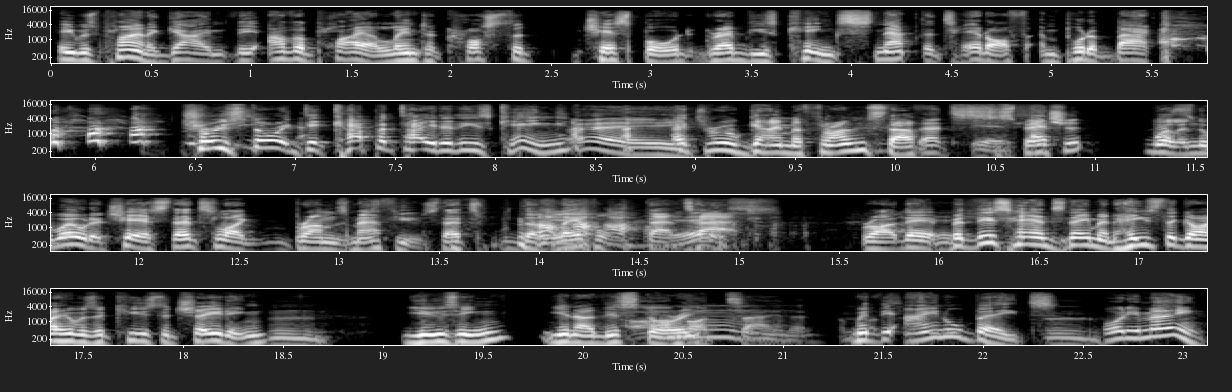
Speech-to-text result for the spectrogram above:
He was playing a game. The other player leant across the chessboard, grabbed his king, snapped its head off, and put it back. True story. Decapitated his king. Hey. That's real Game of Thrones stuff. That's suspension. Well, in the world of chess, that's like Bruns Matthews. That's the level that's Yes. at. Right there. But this Hans Niemann, he's the guy who was accused of cheating hmm. Using, you know, this oh, story I'm not saying it. I'm with not the anal beads. Mm. What do you mean?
